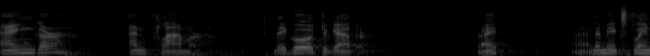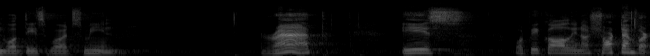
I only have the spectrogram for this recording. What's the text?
anger, and clamor. They go together. Right? Uh, let me explain what these words mean. Wrath is what we call, you know, short temper.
